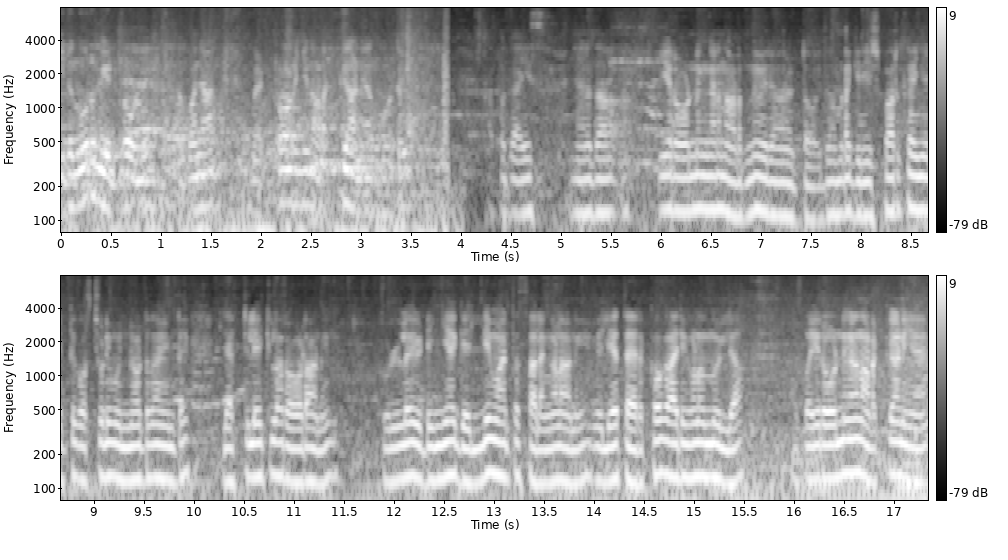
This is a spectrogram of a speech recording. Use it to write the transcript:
ഇരുന്നൂറ് മീറ്റർ ഉള്ളൂ. അപ്പോൾ ഞാൻ മെട്രോ ഇറങ്ങി നടക്കുകയാണ് അങ്ങോട്ട്. അപ്പോൾ ഗൈസ് ഞാനിതാ ഈ റോഡിന് ഇങ്ങനെ നടന്നു വരുവാണ് കേട്ടോ ഇത് നമ്മുടെ ഗിരീഷ് പാർക്ക് കഴിഞ്ഞിട്ട് കുറച്ചുകൂടി മുന്നോട്ട് കഴിഞ്ഞിട്ട് ലെഫ്റ്റിലേക്കുള്ള റോഡാണ് ഫുള്ള് ഇടുങ്ങിയ ഗല്ലി മാറ്റ സ്ഥലങ്ങളാണ്. വലിയ തിരക്കോ കാര്യങ്ങളൊന്നുമില്ല അപ്പോൾ ഈ റോഡിന് ഇങ്ങനെ നടക്കുകയാണ് ഞാൻ.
